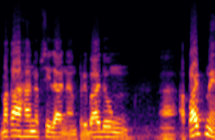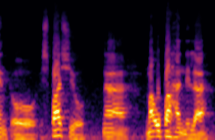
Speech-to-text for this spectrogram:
makahanap sila ng pribadong uh, apartment o espasyo na maupahan nila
